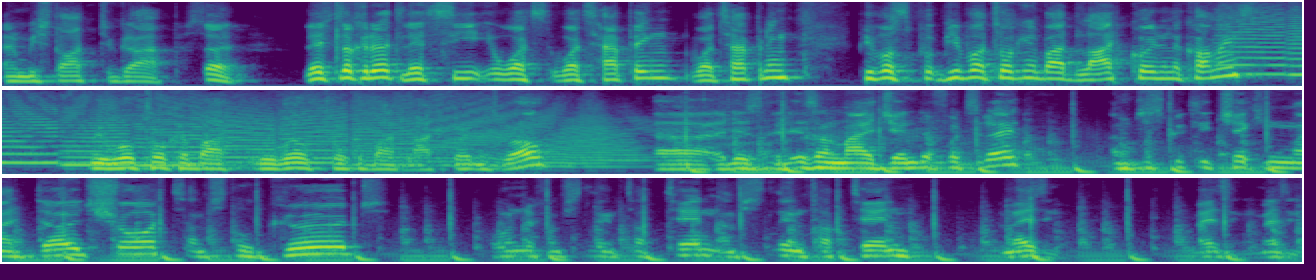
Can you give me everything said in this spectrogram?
and we start to go up. So let's look at it. Let's see what's what's happening. What's happening? People people are talking about Litecoin in the comments. We will talk about we will talk about Litecoin as well. Uh, it is it is on my agenda for today. I'm just quickly checking my Doge short. I'm still good. I wonder if I'm still in top ten. I'm still in top ten. Amazing, amazing, amazing.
